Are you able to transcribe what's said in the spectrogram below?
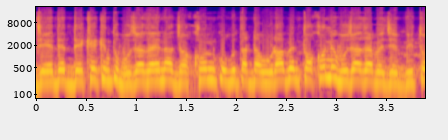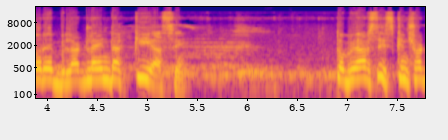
যে এদের দেখে কিন্তু বোঝা যায় না, যখন কবুতরটা উড়াবেন তখনই বোঝা যাবে যে ভিতরে ব্লাড লাইনটা কি আছে। তো বিহার্স স্ক্রিনশট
